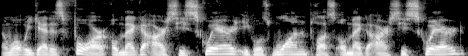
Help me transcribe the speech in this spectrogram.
and what we get is 4 omega RC squared equals 1 plus omega RC squared.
